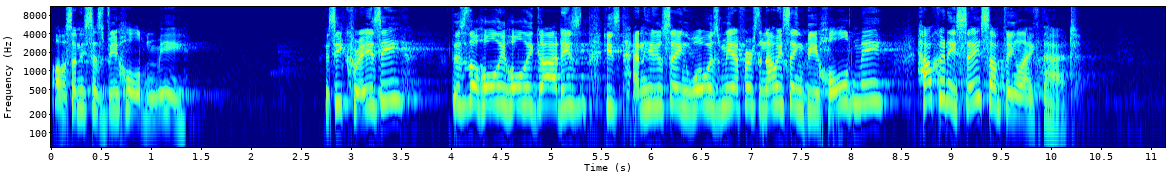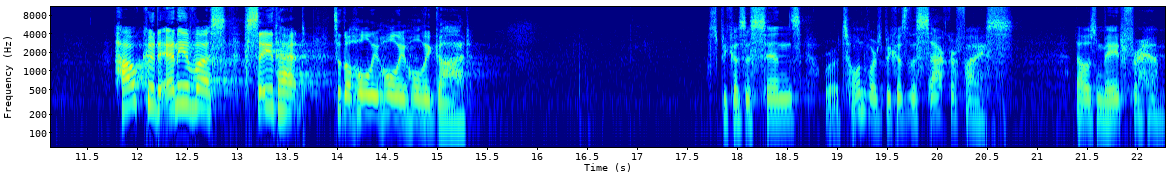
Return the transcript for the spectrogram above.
All of a sudden he says, Behold me. Is he crazy? This is the holy, holy God. He's, he's, and he was saying, Woe is me at first, and now he's saying, Behold me. How can he say something like that? How could any of us say that to the holy, holy, holy God? It's because his sins were atoned for. It's because of the sacrifice that was made for him.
